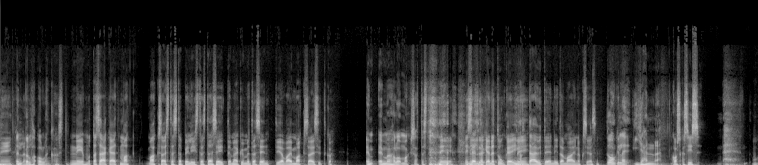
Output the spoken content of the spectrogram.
Niin, en kyllä. pelaa ollenkaan sitä. niin, mutta et mak- maksaisi tästä pelistä sitä 70 senttiä vai maksaisitko? En, en mä halua maksaa tästä. Niin, niin sen Se- takia ne tunkee ihan niin. täyteen niitä mainoksia. Sen. Tuo on kyllä jännä, koska siis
